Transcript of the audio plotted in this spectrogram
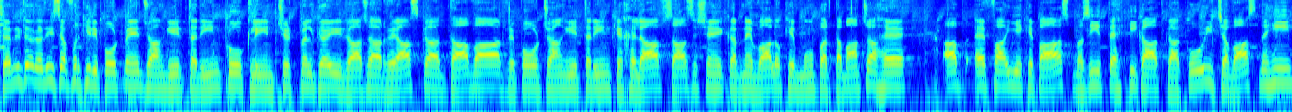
Senator Ali Safar की रिपोर्ट में जहांगीर तरीन को क्लीन चिट मिल गई। राजा रियाज का दावा, रिपोर्ट जहांगीर तरीन के खिलाफ साजिशें करने वालों के मुँह पर तमाचा है। अब एफ़ आई ए के पास मजीद तहकीकात का कोई जवाब नहीं।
